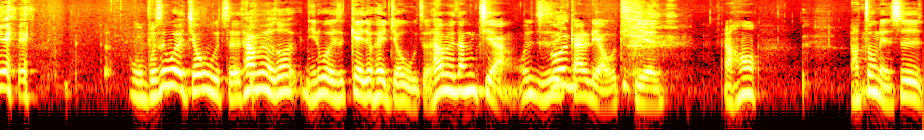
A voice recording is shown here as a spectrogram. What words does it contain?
耶！我不是为了九五折，他们有说你如果是 gay 就可以九五折，他没有这样讲，我就只是跟他聊天，然后。然后重点是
